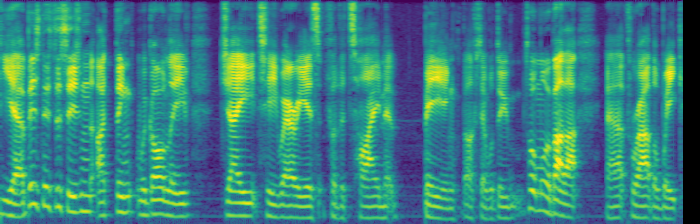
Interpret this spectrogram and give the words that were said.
yeah, a business decision. I think we're going to leave JT where he is for the time being. But like I said, we'll do talk more about that uh, throughout the week.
